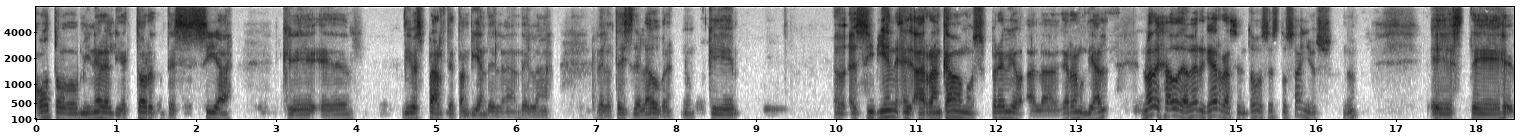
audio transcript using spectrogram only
Otto Minera, el director, decía que, eh, es parte también de la, de la, de la tesis de la obra, ¿no? que si bien arrancábamos previo a la guerra mundial, no ha dejado de haber guerras en todos estos años, ¿no? Este,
